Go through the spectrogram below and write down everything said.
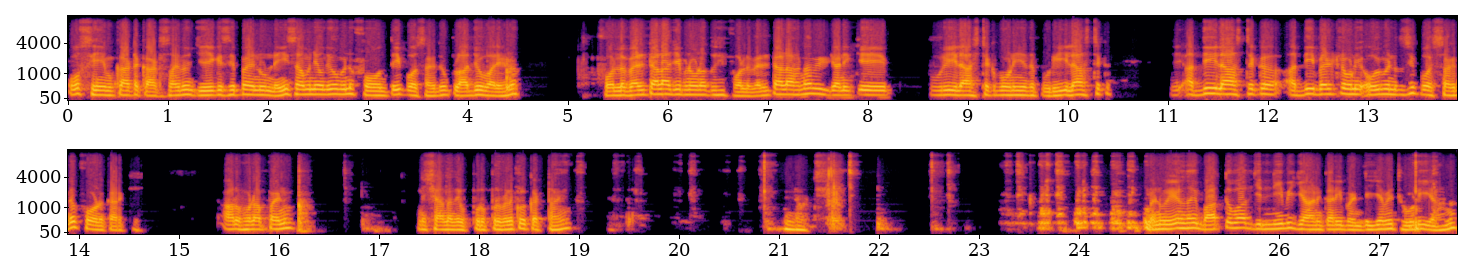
ਉਹ ਸੇਮ ਕੱਟ ਕੱਟ ਸਕਦੇ ਹੋ। ਜੇ ਕਿਸੇ ਭੈਣ ਨੂੰ ਨਹੀਂ ਸਮਝ ਆਉਂਦੀ, ਉਹ ਮੈਨੂੰ ਫੋਨ ਤੇ ਹੀ ਪੁੱਛ ਸਕਦੇ ਹੋ ਪਲਾਜੋ ਬਾਰੇ, ਹਨਾ? ਫੁੱਲ ਬੈਲਟ ਵਾਲਾ ਜੇ ਬਣਾਉਣਾ, ਤੁਸੀਂ ਫੁੱਲ ਬੈਲਟ ਵਾਲਾ, ਹਨਾ? ਵੀ ਯਾਨੀ ਕਿ ਪੂਰੀ ਇਲਾਸਟਿਕ ਪਾਉਣੀ ਹੈ ਤਾਂ ਪੂਰੀ ਇਲਾਸਟਿਕ ਜੇ ਅੱਧੀ ਇਲਾਸਟਿਕ ਅੱਧੀ ਬੈਲਟ ਲਾਉਣੀ, ਉਹ ਵੀ ਮੈਨੂੰ ਤੁਸੀਂ ਪੁੱਛ ਸਕਦੇ ਹੋ ਫੋਨ ਕਰਕੇ। ਆਹ ਹੁਣ ਆਪਾਂ ਇਹਨੂੰ ਨਿਸ਼ਾਨਾਂ ਦੇ ਉੱਪਰ ਉੱਪਰ ਬਿਲਕੁਲ ਕੱਟਾਂਗੇ। ਲਓ ਜੀ। ਮੈਨੂੰ ਇਹ ਹੁੰਦਾ ਵੀ ਵੱਧ ਤੋਂ ਵੱਧ ਜਿੰਨੀ ਵੀ ਜਾਣਕਾਰੀ ਵੰਡੀ ਜਾਵੇ ਥੋੜੀ ਆ, ਹਨਾ?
